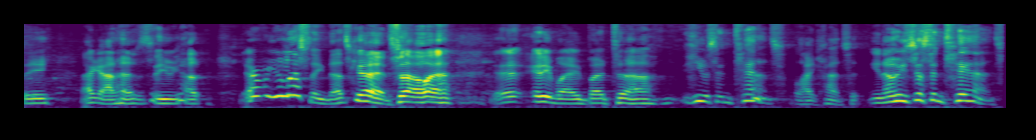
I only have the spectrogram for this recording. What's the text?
See, I got Hudson. You got. You're listening. That's good. So. Uh, anyway, but uh, he was intense like Hudson. You know, he's just intense.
